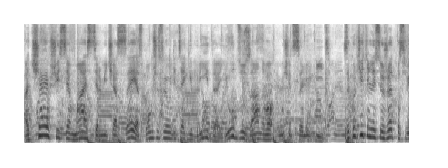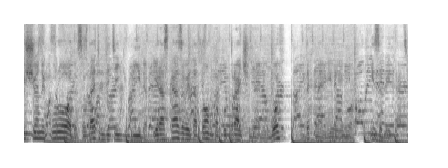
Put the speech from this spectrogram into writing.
Отчаявшийся мастер меча Сея с помощью своего дитя-гибрида Юдзу заново учится любить. Заключительный сюжет посвященный Куроде, создателю детей-гибридов, и рассказывает о том, как утраченная любовь вдохновила его изобретать.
